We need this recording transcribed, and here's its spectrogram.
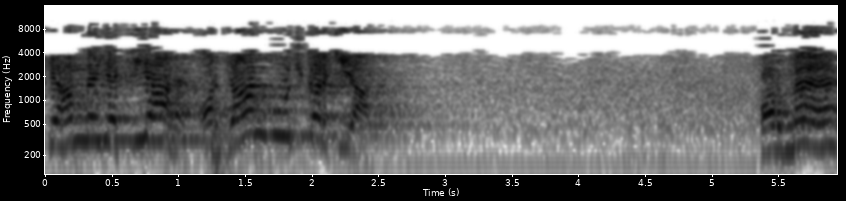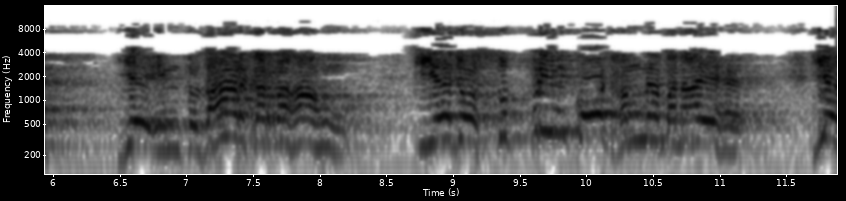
कि हमने ये किया है और जानबूझकर किया है। और मैं ये इंतज़ार कर रहा हूँ कि ये जो सुप्रीम कोर्ट हमने बनाए हैं ये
